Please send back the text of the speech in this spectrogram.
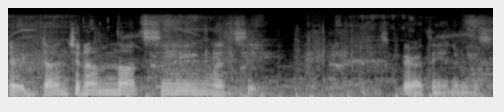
there a dungeon I'm not seeing? Let's see. Let's the enemies.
